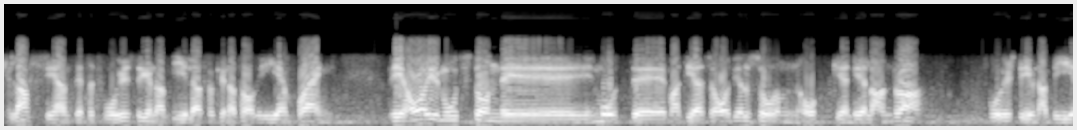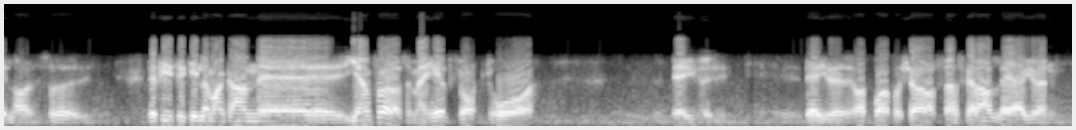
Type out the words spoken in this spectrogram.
klass egentligen för tvåhjulsdrivna bilar för att kunna ta VM-poäng. Vi har ju motstånd eh, mot Mattias Adielsson och en del andra tvåhjulsdrivna bilar. Så det finns ju killar man kan eh, jämföra sig med helt klart. Och det är ju, det är ju att bara få köra Svenska rally är ju en,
